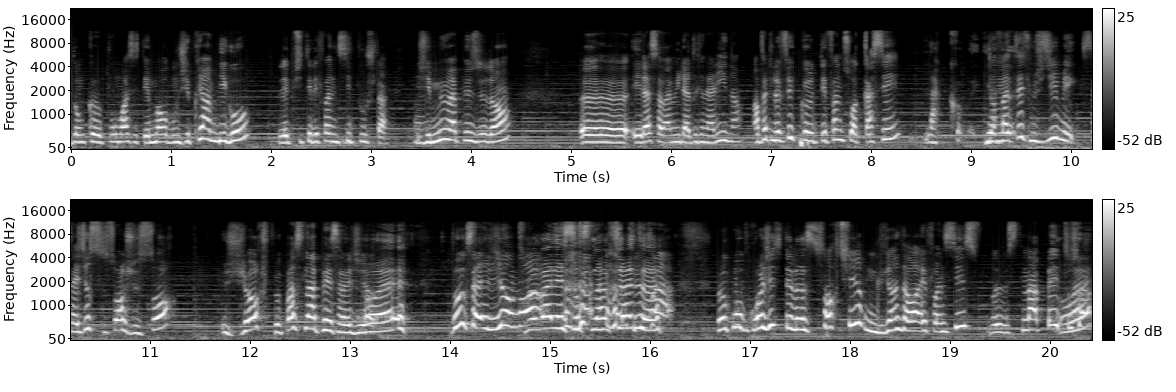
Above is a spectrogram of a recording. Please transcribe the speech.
Donc euh, pour moi, c'était mort. Donc j'ai pris un bigot, les petits téléphones 6 touches là. J'ai mis ma puce dedans. euh, et là, ça m'a mis l'adrénaline. hein. En fait, le fait que le téléphone soit cassé, La dans ma tête, je me suis dit, mais ça veut dire ce soir, je sors, genre, je peux pas snapper, ça veut dire. Ouais. Donc ça veut dire, moi, peux pas aller sur Snapchat. Donc mon projet c'était de sortir, donc je viens d'avoir iPhone 6, de snapper, tout Ouais. ça.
